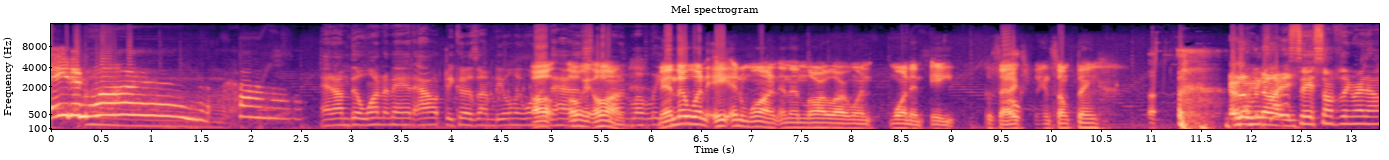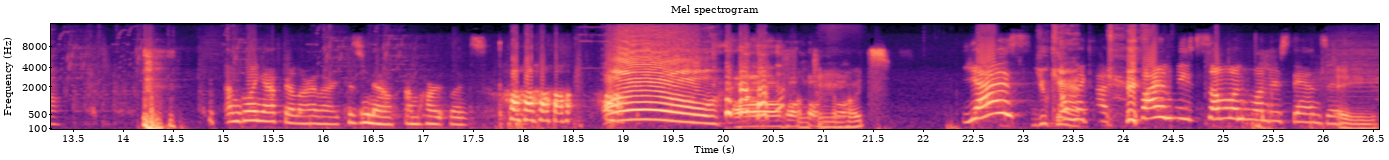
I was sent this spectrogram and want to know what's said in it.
Eight and one! Ha. And I'm the one man out because I'm the only one oh, that has oh wait, hold one on. lovely. Manda went eight and one, and then Lar Lar went one and eight. Does that Oh. explain something? Illuminati. say something right now? I'm going after Larlar, because you know, I'm heartless. Oh! oh! From Kingdom Hearts. yes! You can Oh my can't. god, finally someone who understands it. Hey.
